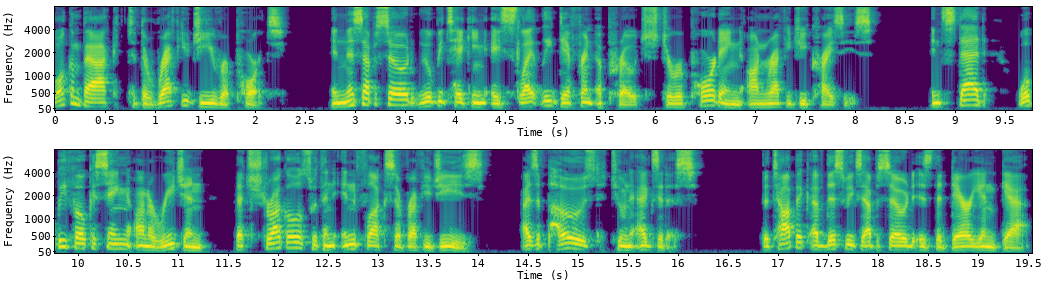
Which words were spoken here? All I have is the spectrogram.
Welcome back to the Refugee Report. In this episode, we will be taking a slightly different approach to reporting on refugee crises. Instead, we'll be focusing on a region that struggles with an influx of refugees, as opposed to an exodus. The topic of this week's episode is the Darien Gap.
